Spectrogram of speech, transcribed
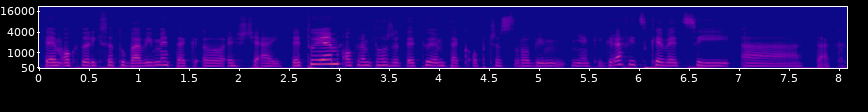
tém, o ktorých sa tu bavíme, tak o, ešte aj tetujem. Okrem toho, že tetujem, tak občas robím nejaké grafické veci a tak.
